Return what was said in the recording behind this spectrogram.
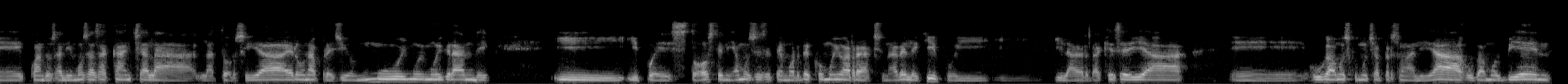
Eh, cuando salimos a esa cancha la, la, torcida era una presión muy, muy, muy grande y, pues todos teníamos ese temor de cómo iba a reaccionar el equipo y, la verdad que ese día eh, jugamos con mucha personalidad, jugamos bien,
